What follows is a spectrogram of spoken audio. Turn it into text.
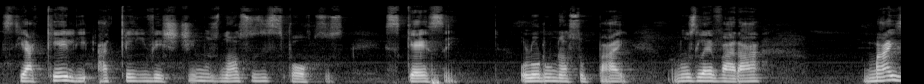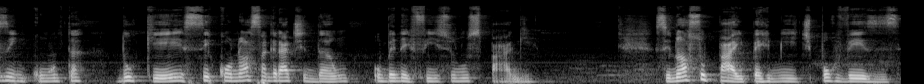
se aquele a quem investimos nossos esforços esquecem, o Louro Nosso Pai nos levará mais em conta do que se com nossa gratidão o benefício nos pague. Se nosso Pai permite, por vezes,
